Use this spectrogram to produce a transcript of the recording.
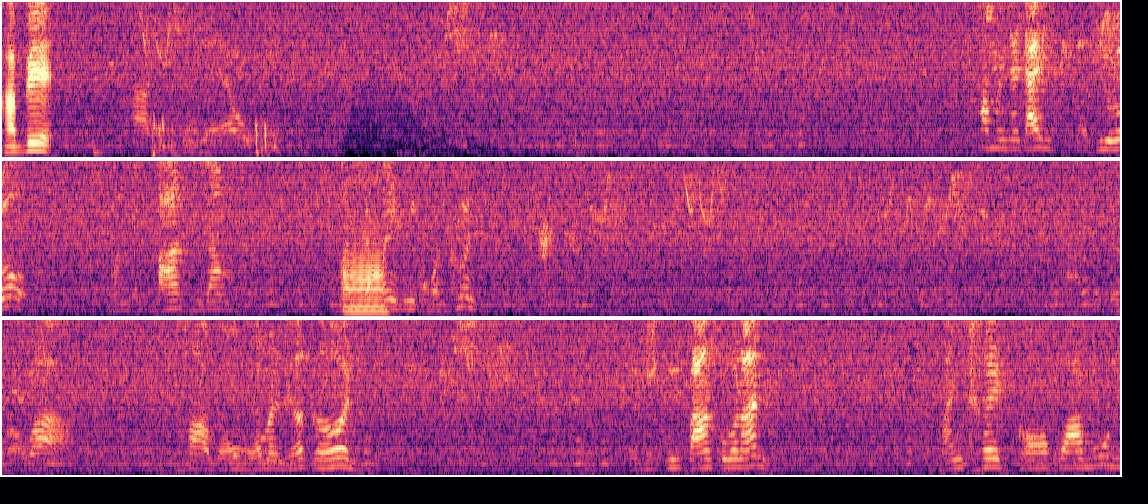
ครับพี่ๆข้าดูแล้วข้าไม่แน่ใจแต่พี่รู้มันเป็นปานสีดำมันจะไม่มีขนขึ้นข้าจะบอกว่าข้าโมโหมันเหลือเกินไอ้เด็กมีปานตัวนั้น มันเคยก่อความวุ่น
